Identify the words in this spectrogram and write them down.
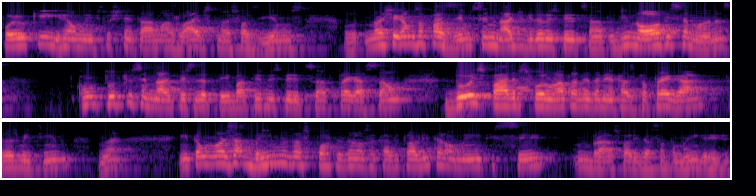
foi o que realmente sustentaram as lives que nós fazíamos, nós chegamos a fazer um seminário de vida no Espírito Santo de nove semanas, com tudo que o seminário precisa ter, batismo no Espírito Santo, pregação. Dois padres foram lá para dentro da minha casa para pregar, transmitindo, não é? Então nós abrimos as portas da nossa casa para literalmente ser um braço ali da Santa Mãe Igreja,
